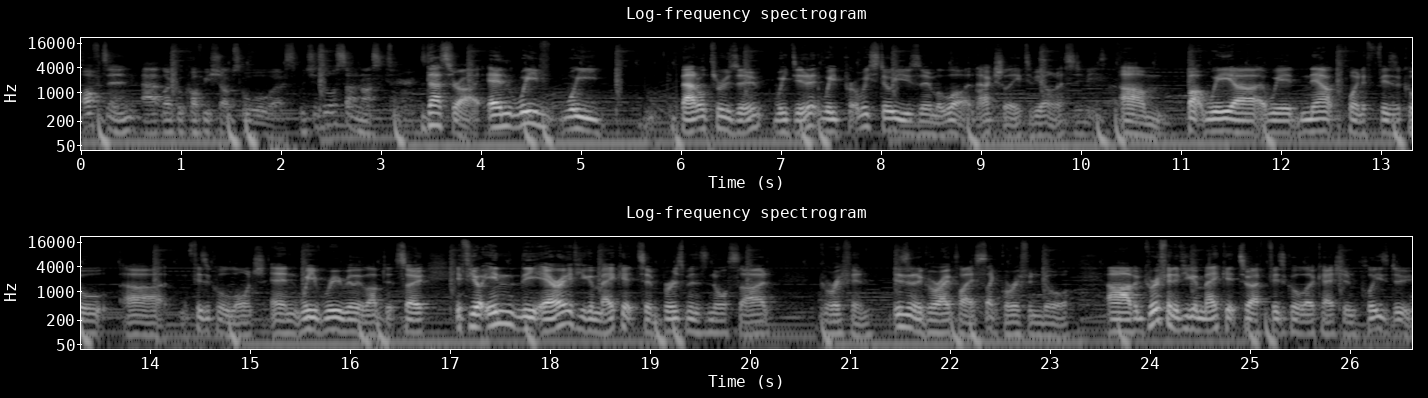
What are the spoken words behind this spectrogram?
often at local coffee shops or Woolworths, which is also a nice experience. That's right. And we've we battled through Zoom. We did it. We probably still use Zoom a lot, actually, to be honest. Um, but we are we're now at the point of physical uh, physical launch, and we, we really loved it. So if you're in the area, if you can make it to Brisbane's north side, Griffin isn't it a great place? It's like Gryffindor. Uh, but Griffin, if you can make it to our physical location, please do.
